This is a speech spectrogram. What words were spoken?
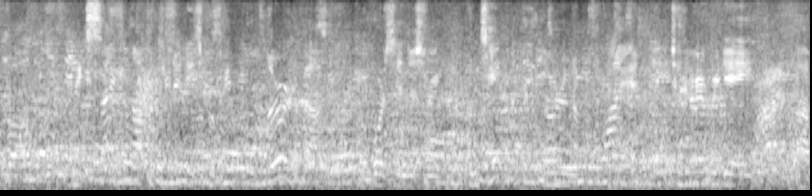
involved, and exciting opportunities for people to learn about the horse industry and take what they learn and apply it to their everyday uh,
